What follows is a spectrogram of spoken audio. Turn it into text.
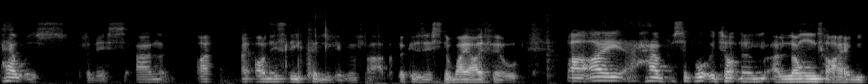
pelters for this, and I, I honestly couldn't give a fuck because it's the way I feel. But I have supported Tottenham a long time,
